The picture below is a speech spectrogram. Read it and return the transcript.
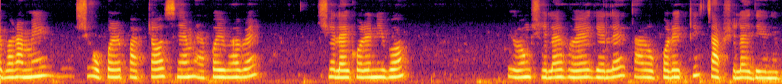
এবার আমি উপরের পাটটাও সেম একইভাবে সেলাই করে নিব। এবং সেলাই হয়ে গেলে তার উপরে একটি চাপ সেলাই দিয়ে নেব।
